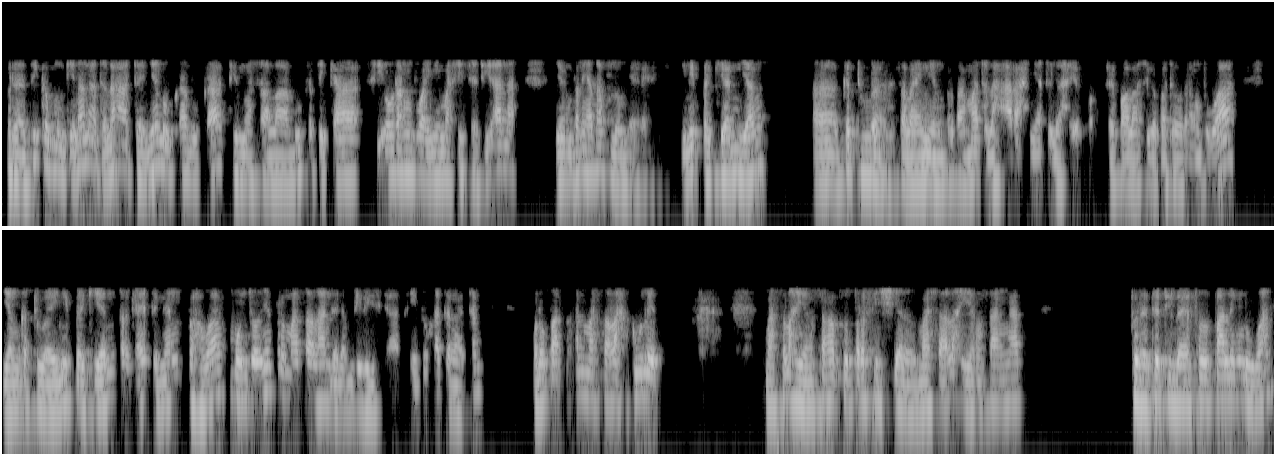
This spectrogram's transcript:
berarti kemungkinan adalah adanya luka-luka di masa lalu ketika si orang tua ini masih jadi anak yang ternyata belum beres. Ini bagian yang uh, kedua. Selain yang pertama adalah arahnya adalah evaluasi kepada orang tua. Yang kedua ini bagian terkait dengan bahwa munculnya permasalahan dalam diri si itu kadang-kadang merupakan masalah kulit. Masalah yang sangat superficial, masalah yang sangat berada di level paling luar,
